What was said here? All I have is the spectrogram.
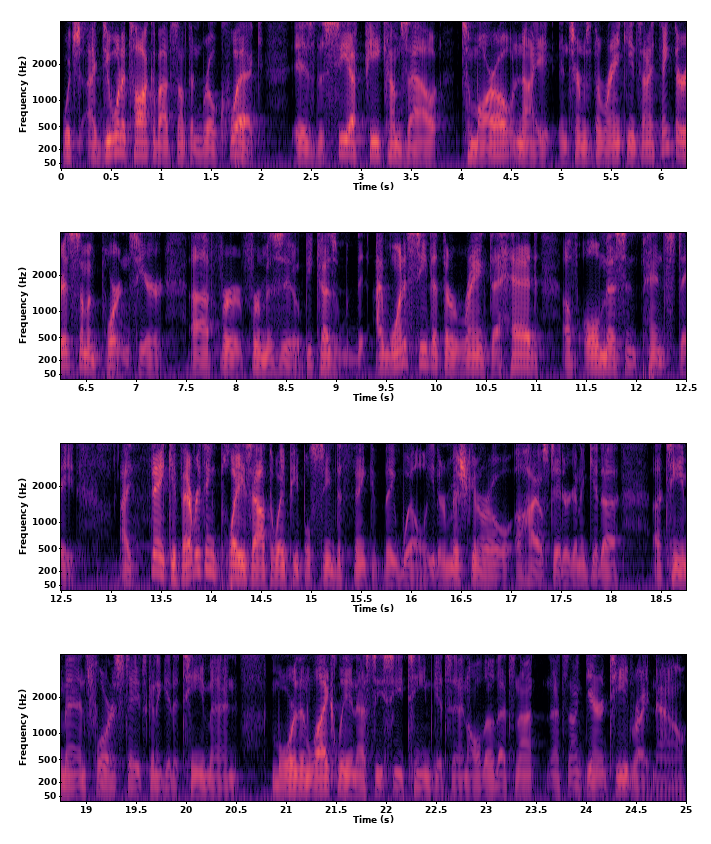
which I do want to talk about something real quick, is the CFP comes out tomorrow night in terms of the rankings, and I think there is some importance here uh, for for Mizzou because I want to see that they're ranked ahead of Ole Miss and Penn State. I think if everything plays out the way people seem to think they will, either Michigan or Ohio State are going to get a, a team in. Florida State's going to get a team in. More than likely, an SEC team gets in, although that's not that's not guaranteed right now.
